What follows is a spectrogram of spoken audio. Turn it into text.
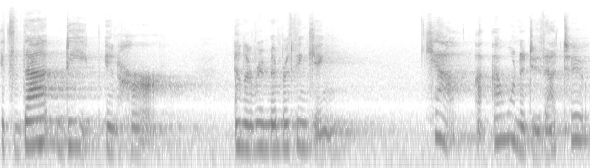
It's that deep in her. And I remember thinking, yeah, I, I want to do that too.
